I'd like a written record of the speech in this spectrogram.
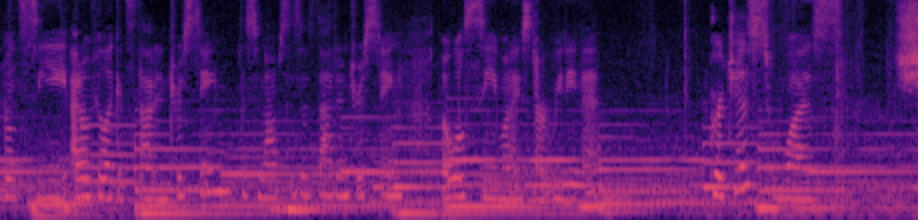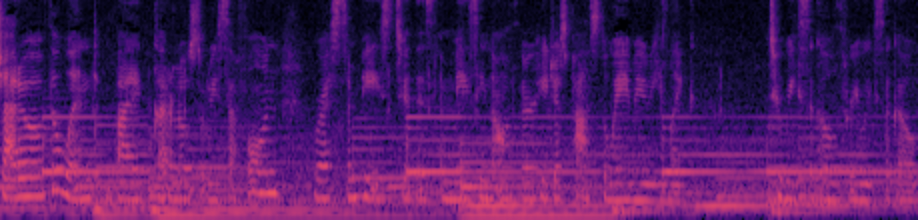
I don't see, I don't feel like it's that interesting. The synopsis is that interesting, but we'll see when I start reading it. Purchased was Shadow of the Wind by Carlos Ruiz Zafón. Rest in peace to this amazing author. He just passed away maybe like two weeks ago, three weeks ago.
